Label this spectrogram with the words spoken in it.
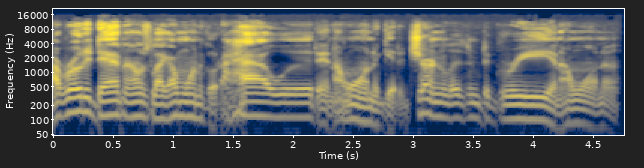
I wrote it down and I was like, I want to go to Howard and I want to get a journalism degree and I want to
